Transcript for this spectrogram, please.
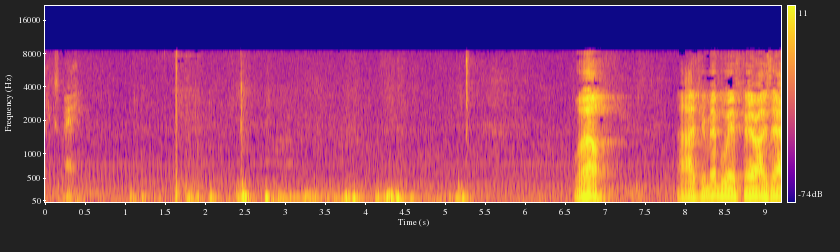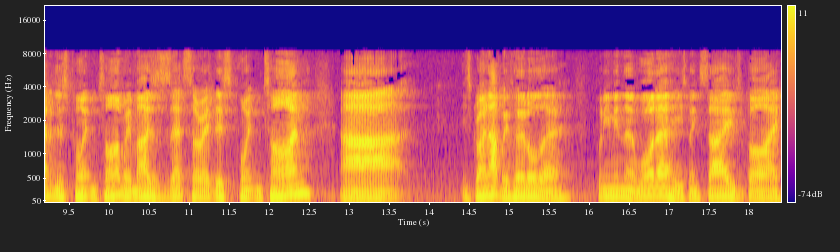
Thanks, Betty. Well, uh, if you remember where Pharaoh's at at this point in time, where Moses is at, sorry, at this point in time, uh, he's grown up. We've heard all the putting him in the water. He's been saved by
